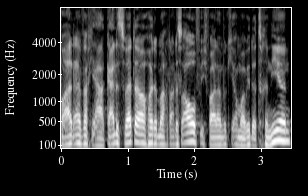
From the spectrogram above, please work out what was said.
war halt einfach, ja, geiles Wetter, heute macht alles auf. Ich war dann wirklich auch mal wieder trainieren.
